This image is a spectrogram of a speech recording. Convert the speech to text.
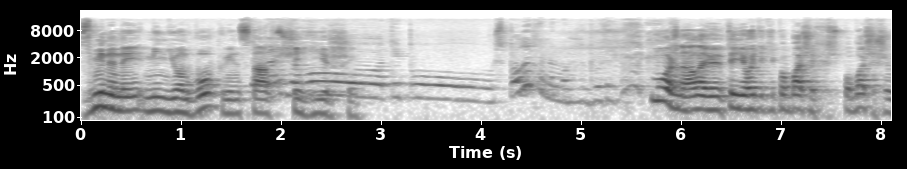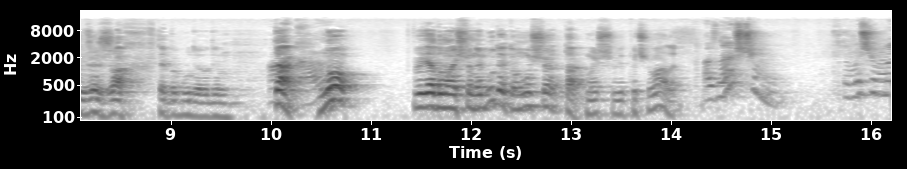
змінений міньйон вовк, він став Тепер ще його, гірший. Типу, спалити не можна буде. Можна, але ти його тільки побачиш, побачиш і вже жах в тебе буде один. А, так, да? ну я думаю, що не буде, тому що так, ми ж відпочивали. А знаєш чому? Тому що ми,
